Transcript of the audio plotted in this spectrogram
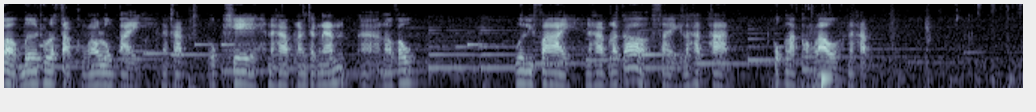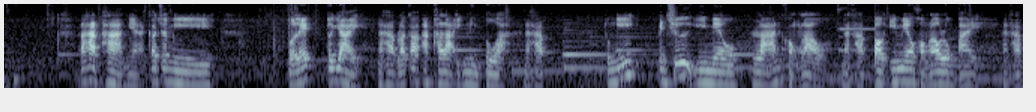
กรอกเบอร์โทรศัพท์ของเราลงไปนะครับ โอเคนะครับ หลังจากนั้นเราก็ Verify นะครับ แล้วก็ใส่รหัสผ่าน 6 หลักของเรานะครับ รหัสผ่านเนี่ยก็จะมี ตัวเล็กตัวใหญ่นะครับ แล้วก็อักขระอีกหนึ่งตัวนะครับ ตรงนี้เป็นชื่ออีเมลร้านของเรานะครับกรอกอีเมลของเราลงไปนะครับ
